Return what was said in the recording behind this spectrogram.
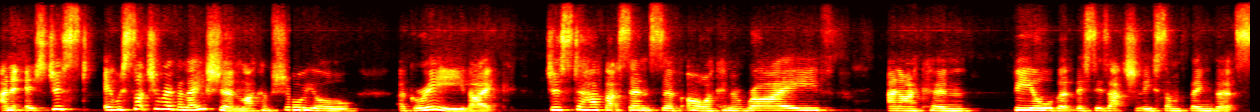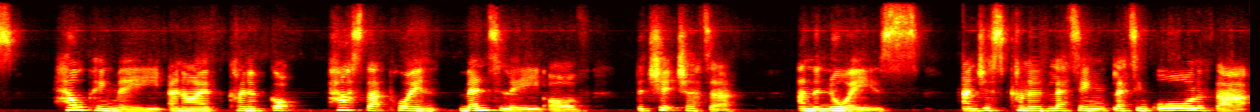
And it, it's just, it was such a revelation. Like, I'm sure you'll agree, like, just to have that sense of, oh, I can arrive and I can feel that this is actually something that's helping me. And I've kind of got past that point mentally of the chit chatter and the noise and just kind of letting letting all of that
